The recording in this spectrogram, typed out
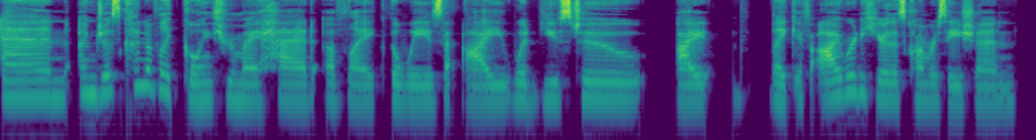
And I'm just kind of like going through my head of like the ways that I would used to, I like if I were to hear this conversation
